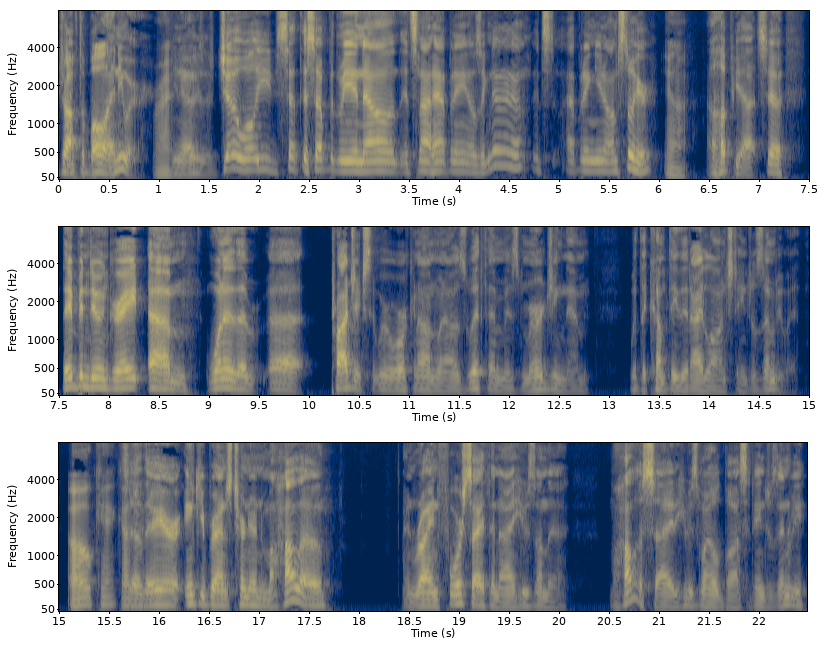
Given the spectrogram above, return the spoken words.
drop the ball anywhere, Right. You know, He's like, Joe, well, you set this up with me, and now it's not happening. I was like, no, no, no, it's happening. You know, I'm still here. Yeah. I'll help you out. So they've been doing great. Um, one of the uh, projects that we were working on when I was with them is merging them with the company that I launched Angels Envy with. Oh, okay. Gotcha. So their Inky Brands turned into Mahalo, and Ryan Forsyth and I, he was on the Mahalo side. He was my old boss at Angels Envy.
